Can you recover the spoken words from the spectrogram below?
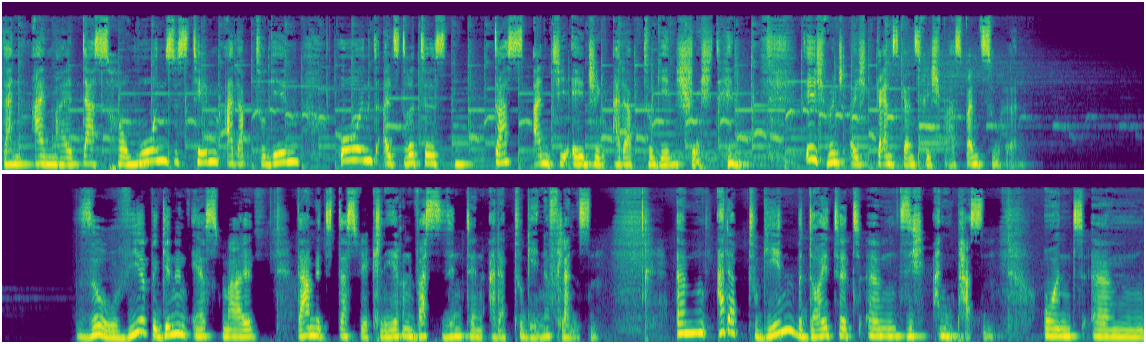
dann einmal das Hormonsystem Adaptogen und als drittes das Anti-Aging-Adaptogen schlechthin. Ich wünsche euch ganz, ganz viel Spaß beim Zuhören. So, wir beginnen erstmal damit, dass wir klären, was sind denn adaptogene Pflanzen? Ähm, adaptogen bedeutet ähm, sich anpassen. Und ähm,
